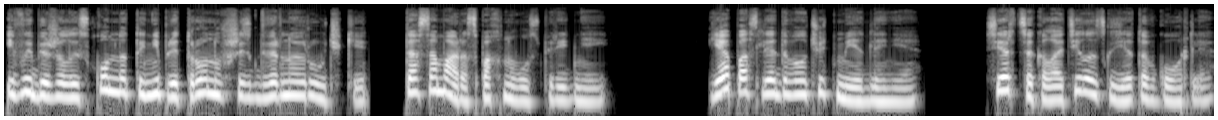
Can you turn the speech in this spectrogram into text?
и выбежала из комнаты, не притронувшись к дверной ручке. Та сама распахнулась перед ней. Я последовал чуть медленнее. Сердце колотилось где-то в горле.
